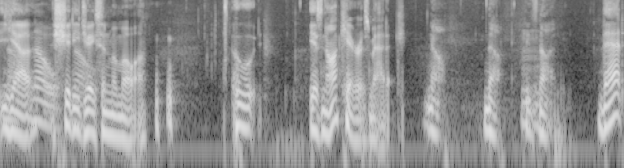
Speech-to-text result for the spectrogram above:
yeah, no, shitty no. Jason Momoa, who is not charismatic. No. No, he's not. that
